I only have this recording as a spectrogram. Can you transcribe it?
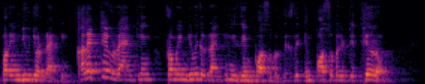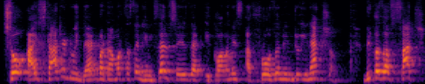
for individual ranking. Collective ranking from individual ranking is impossible. This is the impossibility theorem. So I started with that, but Amartya Sen himself says that economists are frozen into inaction because of such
